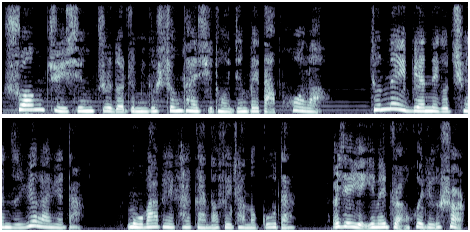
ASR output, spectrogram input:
双巨星制的这么一个生态系统已经被打破了，就那边那个圈子越来越大，姆巴佩开感到非常的孤单，而且也因为转会这个事儿，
